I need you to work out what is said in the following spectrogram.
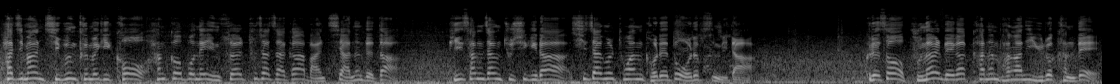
하지만 지분 금액이 커 한꺼번에 인수할 투자자가 많지 않은 데다 비상장 주식이라 시장을 통한 거래도 어렵습니다. 그래서 분할 매각하는 방안이 유력한데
